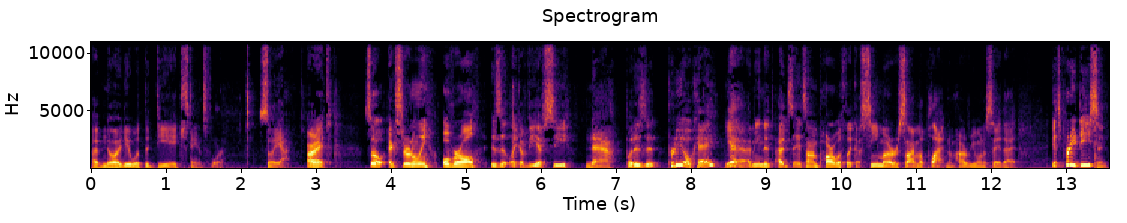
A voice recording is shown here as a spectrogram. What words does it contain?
I have no idea what the DH stands for. So yeah. All right. So externally, overall, is it like a VFC? Nah. But is it pretty okay? Yeah. I mean, it, I'd say it's on par with like a SEMA or CYMA Platinum, however you want to say that. It's pretty decent.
